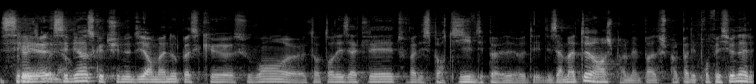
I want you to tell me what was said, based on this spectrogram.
c'est bien ce que tu nous dis, Armano, parce que souvent, euh, tu entends des athlètes, enfin des sportifs, des, euh, des, amateurs, hein, je parle même pas, je parle pas des professionnels,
